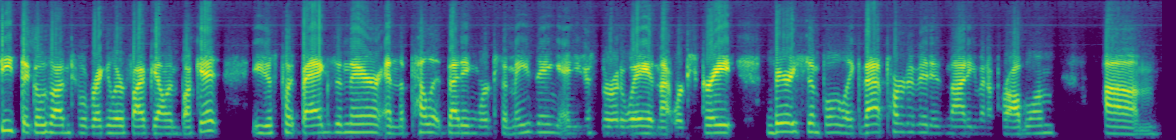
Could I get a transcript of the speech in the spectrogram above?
seat that goes onto a regular five gallon bucket. You just put bags in there, and the pellet bedding works amazing, and you just throw it away, and that works great. Very simple. Like that part of it is not even a problem. Um,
